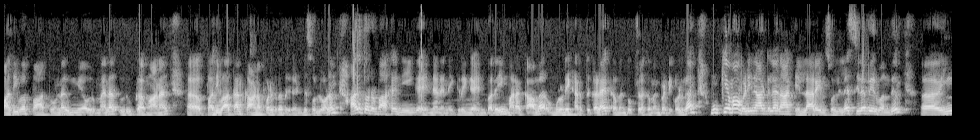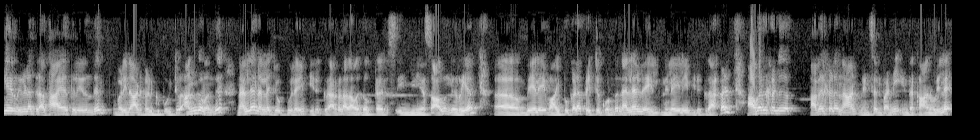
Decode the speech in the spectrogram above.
பதிவை பார்த்தோன்னா உண்மையா ஒரு மன உருக்கமான பதிவா தான் காணப்படுகிறது என்று சொல்லணும். அது தொடர்பாக நீங்க என்ன நினைக்கிறீங்க என்பதையும் மறக்காம உங்களுடைய கருத்துக்களை கமெண்ட் பாக்ஸ்ல கமெண்ட் பண்ணிக்கொள்ளுங்க முக்கியமா வெளிநாட்டுல நான் எல்லாரையும் சொல்லல. சில பேர் வந்து இங்க இருந்து ஈழத்துல தாயத்திலிருந்து வெளிநாடுகளுக்கு போயிட்டு அங்க வந்து நல்ல நல்ல ஜொப்புகளையும் இருக்கிறார்கள். அதாவது டாக்டர்ஸ் இன்ஜினியர்ஸாகவும் நிறைய வேலை வாய்ப்புகளை பெற்றுக்கொண்டு நல்ல நிலையிலையும் இருக்கிறார்கள். அவர்களு அவர்களை நான் மென்ஷன் பண்ணி இந்த காணொலியில்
